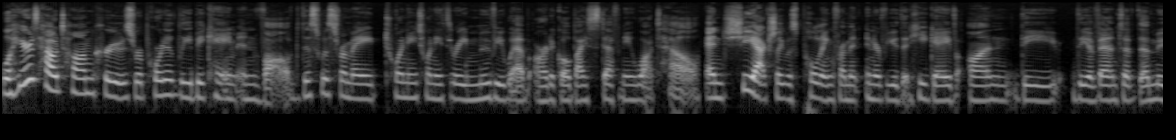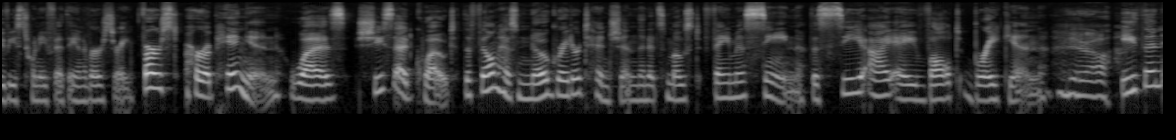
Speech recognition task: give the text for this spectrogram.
Well, here's how Tom Cruise reportedly became involved. This was from a 2023 movie Web article by Stephanie Wattell. And she actually was pulling from an interview that he gave on the, the event of the movie's 25th anniversary. First, her opinion was she said, quote, the film has no greater tension than its most famous scene, the CIA vault break-in. Yeah. Ethan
